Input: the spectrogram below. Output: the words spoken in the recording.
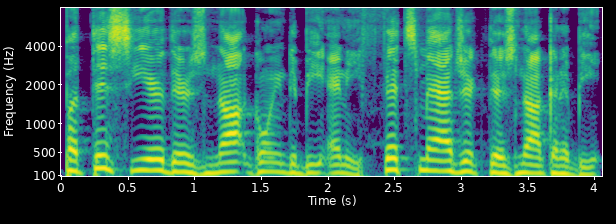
but this year there's not going to be any Fitz magic. There's not going to be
